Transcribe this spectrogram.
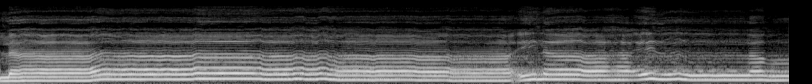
لا إله إلا الله.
